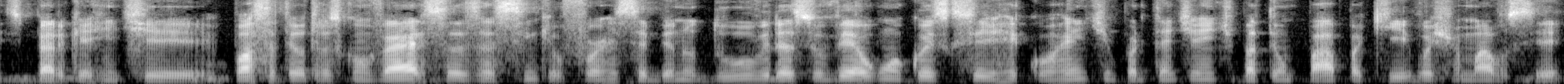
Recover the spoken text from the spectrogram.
espero que a gente possa ter outras conversas, assim que eu for recebendo dúvidas, se eu ver alguma coisa que seja recorrente, importante a gente bater um papo aqui, vou chamar você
